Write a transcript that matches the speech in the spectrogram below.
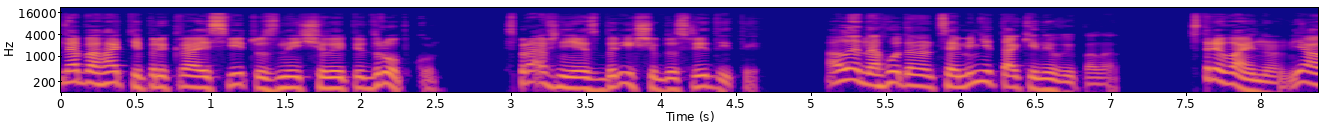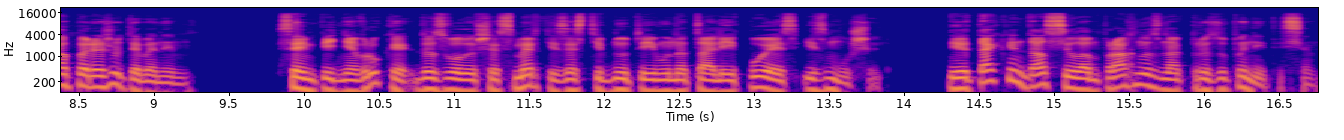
На багаті при краї світу знищили підробку. Справжній я зберіг, щоб дослідити. Але нагода на це мені так і не випала. Стривайно, я опережу тебе ним. Сем підняв руки, дозволивши смерті застібнути йому на талії пояс із мушель. І відтак він дав силам прагну знак призупинитися.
